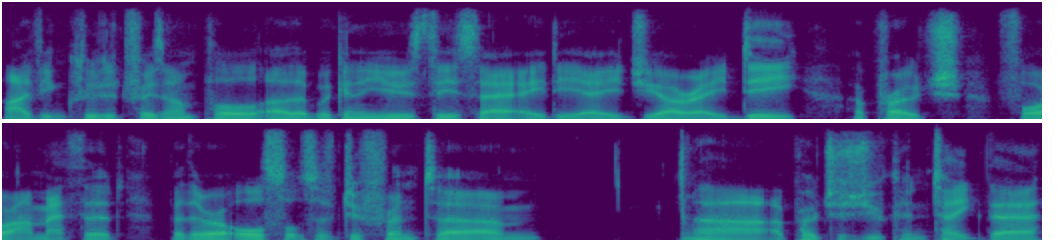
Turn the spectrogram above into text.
I've included, for example, uh, that we're going to use this uh, ADA GRAD approach for our method, but there are all sorts of different um, uh, approaches you can take there.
